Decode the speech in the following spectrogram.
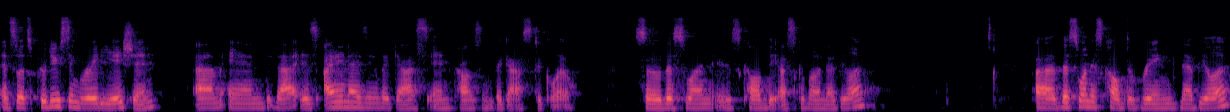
And so it's producing radiation um, and that is ionizing the gas and causing the gas to glow. So this one is called the Eskimo Nebula. Uh, this one is called the Ring Nebula.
